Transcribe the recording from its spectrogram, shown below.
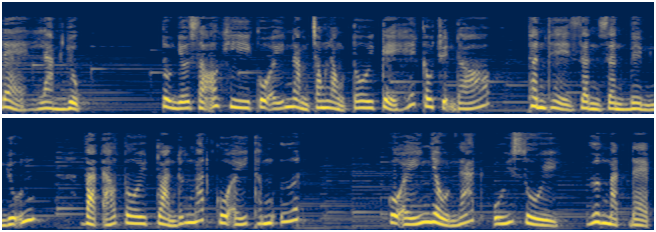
đẻ làm nhục. Tôi nhớ rõ khi cô ấy nằm trong lòng tôi kể hết câu chuyện đó, thân thể dần dần mềm nhũn, vạt áo tôi toàn nước mắt cô ấy thấm ướt. Cô ấy nhầu nát úi rùi, gương mặt đẹp,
